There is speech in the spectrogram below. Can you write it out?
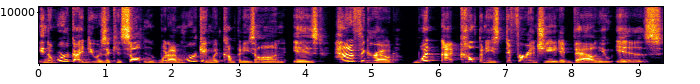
in the work I do as a consultant, what I'm working with companies on is how to figure out what that company's differentiated value is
